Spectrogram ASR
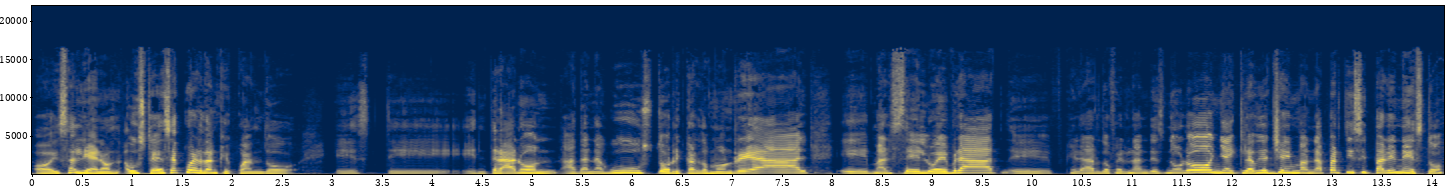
hoy salieron. Ustedes se acuerdan que cuando este entraron Adán Augusto, Ricardo Monreal, eh, Marcelo Ebrard, eh, Gerardo Fernández Noroña y Claudia Sheinbaum a participar en esto,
